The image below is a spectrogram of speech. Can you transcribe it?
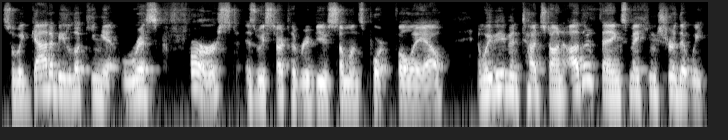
So we got to be looking at risk first as we start to review someone's portfolio. And we've even touched on other things making sure that we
